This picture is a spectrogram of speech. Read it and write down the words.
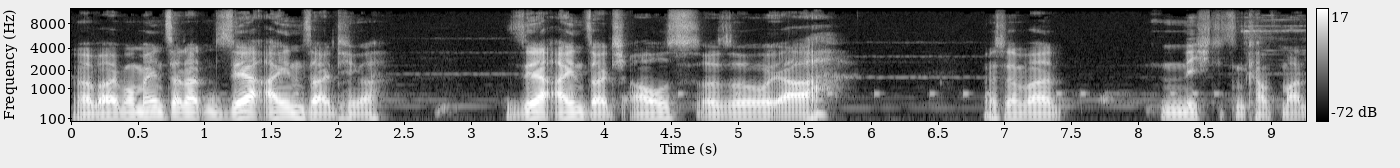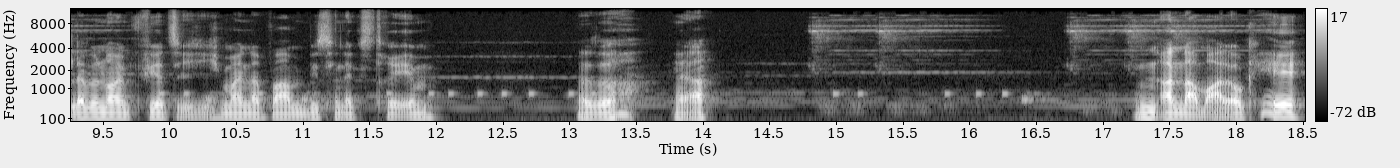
Aber im Moment sah das ein sehr einseitiger, sehr einseitig aus. Also ja, was wenn wir nicht diesen Kampf machen? Level 49. Ich meine, das war ein bisschen extrem. Also ja, ein andermal, okay.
